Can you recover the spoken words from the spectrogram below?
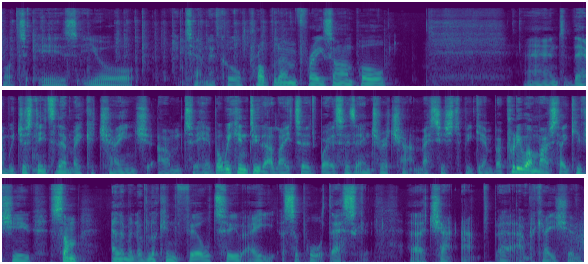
What is your technical problem, for example? And then we just need to then make a change um, to here. But we can do that later where it says enter a chat message to begin. But pretty well much that gives you some element of look and feel to a support desk uh, chat app uh, application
